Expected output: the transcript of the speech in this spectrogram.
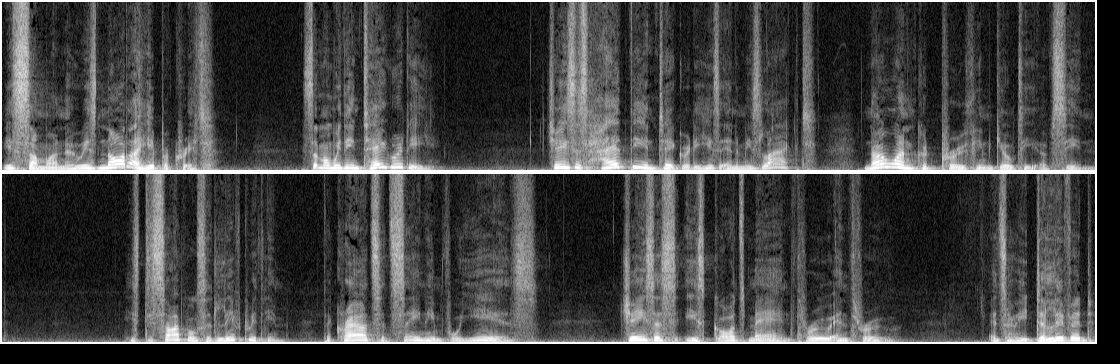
is someone who is not a hypocrite, someone with integrity. Jesus had the integrity his enemies lacked. No one could prove him guilty of sin. His disciples had lived with him. The crowds had seen him for years. Jesus is God's man through and through. And so he delivered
